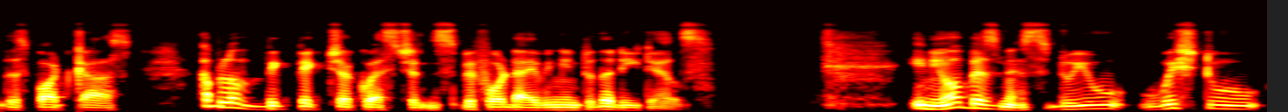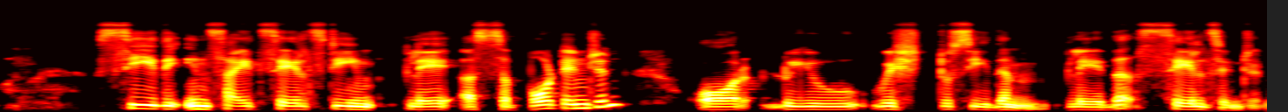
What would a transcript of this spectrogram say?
this podcast a couple of big picture questions before diving into the details in your business, do you wish to see the inside sales team play a support engine or do you wish to see them play the sales engine?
